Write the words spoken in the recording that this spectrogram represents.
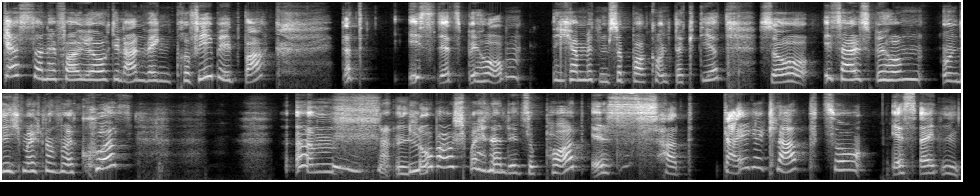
gestern eine Folge hochgeladen wegen Profilbildbug. Das ist jetzt behoben. Ich habe mit dem Support kontaktiert. So, ist alles behoben und ich möchte noch mal kurz ähm, ein Lob aussprechen an den Support. Es hat geil geklappt. So, es seid ein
